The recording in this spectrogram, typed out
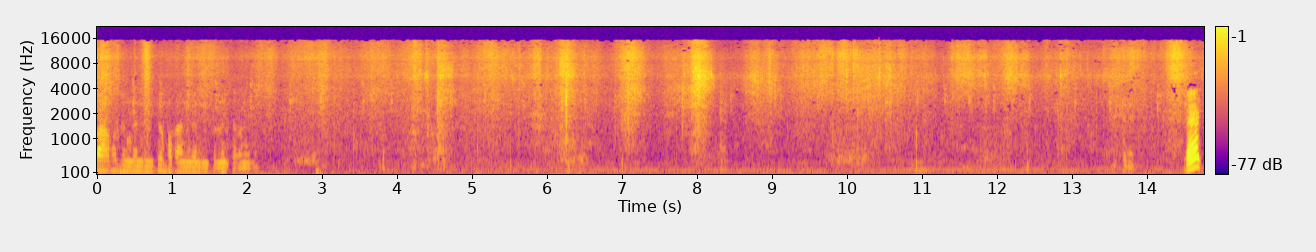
nakabakod hanggang dito, baka hanggang dito lang sa kanila. Rex!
